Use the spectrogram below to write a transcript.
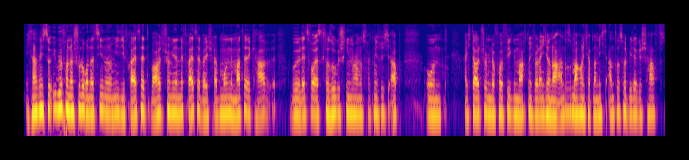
Ich lasse mich so übel von der Schule runterziehen und irgendwie die Freizeit war heute schon wieder eine Freizeit, weil ich schreibe morgen eine Mathe-LK, wo wir letzte Woche erst Klausur geschrieben haben, das fuckt mich richtig ab. Und habe ich da heute schon wieder voll viel gemacht und ich wollte eigentlich auch noch anderes machen und ich habe dann nichts anderes heute wieder geschafft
